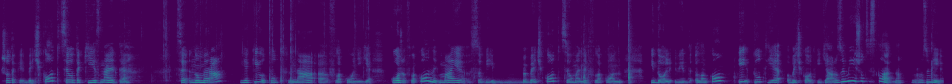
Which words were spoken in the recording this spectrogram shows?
Що таке беч-код? Це отакі, знаєте, це номера, які отут на е, флаконі є. Кожен флакон має собі беч-код. Це у мене флакон ідоль від Lancome, і тут є беч-код. І я розумію, що це складно. Розумію.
